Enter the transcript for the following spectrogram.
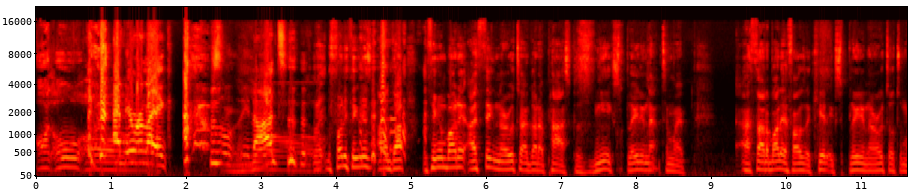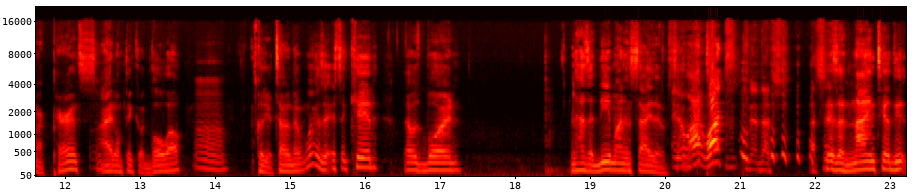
Oh, oh, oh. and they were like, absolutely not. Like the funny thing is, I got the thing about it. I think Naruto I got a pass because me explaining that to my, I thought about it. If I was a kid explaining Naruto to my parents, mm. I don't think it would go well. Mm. Because you're telling them, what is it? It's a kid that was born and has a demon inside him. Say what? What? That's that's There's it. a nine-tailed de-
